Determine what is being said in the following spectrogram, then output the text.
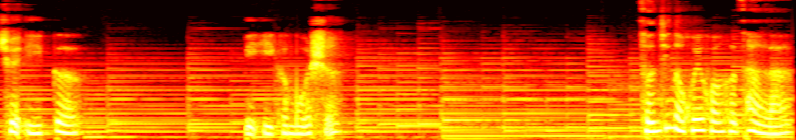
却一个比一个陌生。曾经的辉煌和灿烂，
